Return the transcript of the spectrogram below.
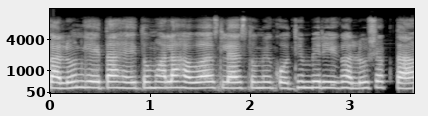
घालून घेत आहे. तुम्हाला हवं असल्यास तुम्ही कोथिंबीरही घालू शकता.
